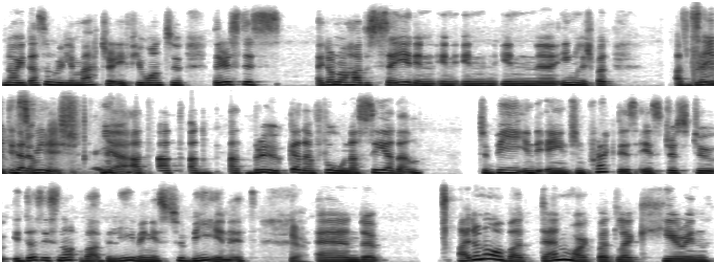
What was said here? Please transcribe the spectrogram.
No, it doesn't really matter. If you want to, there is this. I don't know how to say it in in in in uh, English, but att Say it in den- Swedish. yeah, att, att, att, att bruka den forna seden, to be in the ancient practice is just to, it does, it's not about believing, it's to be in it. Yeah. And uh, I don't know about Denmark, but like here in,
